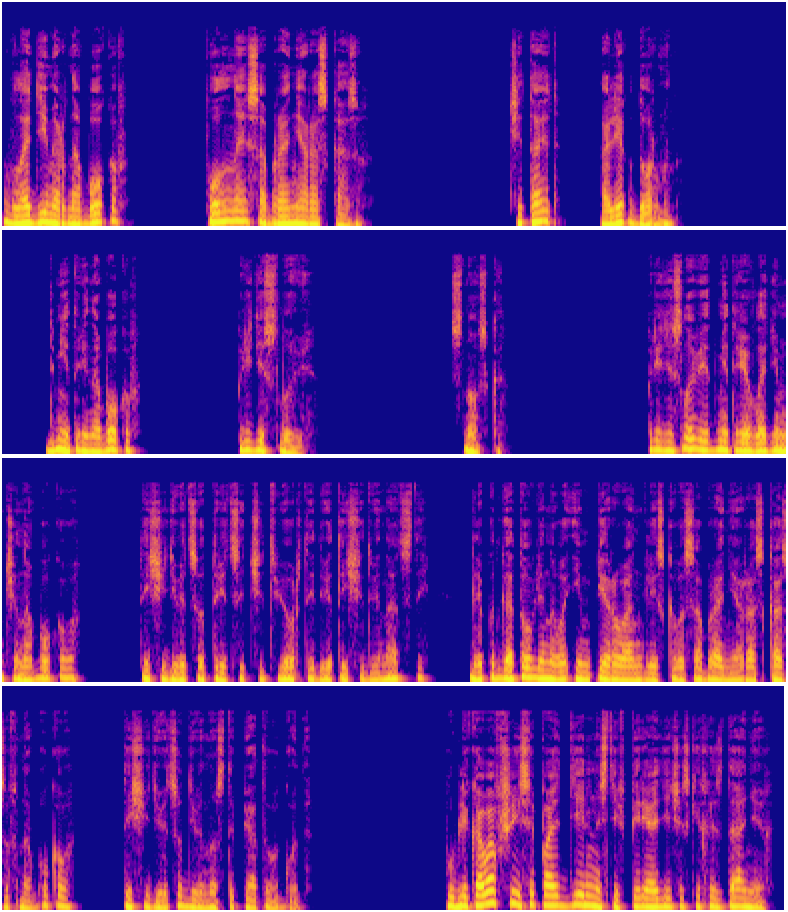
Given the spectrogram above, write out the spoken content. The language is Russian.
Владимир Набоков. Полное собрание рассказов. Читает Олег Дорман. Дмитрий Набоков. Предисловие. Сноска. Предисловие Дмитрия Владимировича Набокова 1934-2012 для подготовленного им первого английского собрания рассказов Набокова 1995 года публиковавшиеся по отдельности в периодических изданиях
